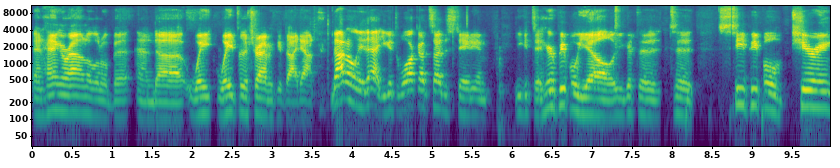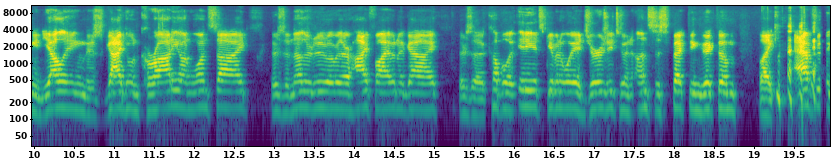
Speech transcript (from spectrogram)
and hang around a little bit and uh, wait, wait for the traffic to die down. Not only that, you get to walk outside the stadium, you get to hear people yell, you get to to see people cheering and yelling. There's a guy doing karate on one side. There's another dude over there high fiving a guy. There's a couple of idiots giving away a jersey to an unsuspecting victim. Like after the,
